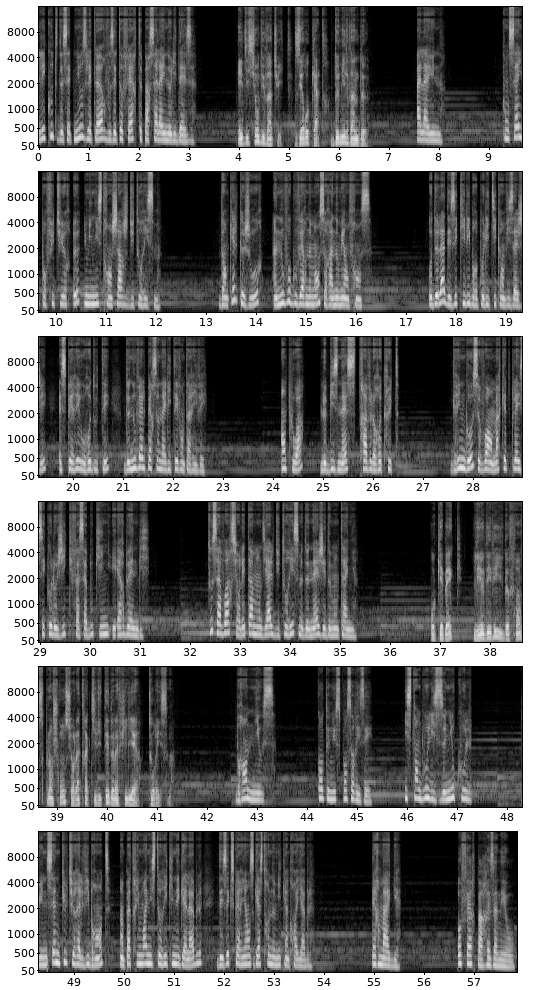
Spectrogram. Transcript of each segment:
L'écoute de cette newsletter vous est offerte par Salah Holidays. Édition du 28 04 2022. À la une. Conseil pour futur E, ministre en charge du tourisme. Dans quelques jours, un nouveau gouvernement sera nommé en France. Au-delà des équilibres politiques envisagés, espérés ou redoutés, de nouvelles personnalités vont arriver. Emploi, le business, travel recrute. Gringo se voit en marketplace écologique face à Booking et Airbnb. Tout savoir sur l'état mondial du tourisme de neige et de montagne. Au Québec, les EDV Île-de-France plancheront sur l'attractivité de la filière tourisme. Brand News. Contenu sponsorisé. Istanbul is the new cool. Une scène culturelle vibrante, un patrimoine historique inégalable, des expériences gastronomiques incroyables. Air Mag. Offert par Rezaneo.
